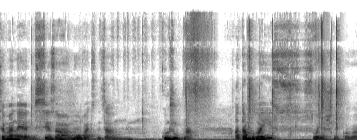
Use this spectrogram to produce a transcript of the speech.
Це в мене сезамова, ця м, кунжутна. А там була і соняшникова.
